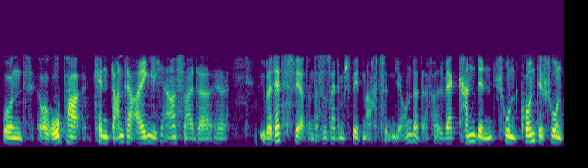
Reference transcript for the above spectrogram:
Und Europa kennt Dante eigentlich erst seit er äh, übersetzt wird. Und das ist seit dem späten 18. Jahrhundert der Fall. Wer kann denn schon, konnte schon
